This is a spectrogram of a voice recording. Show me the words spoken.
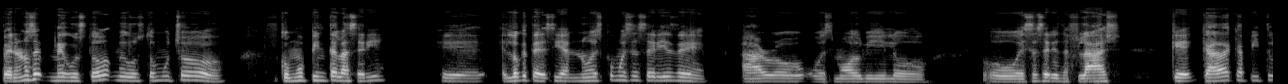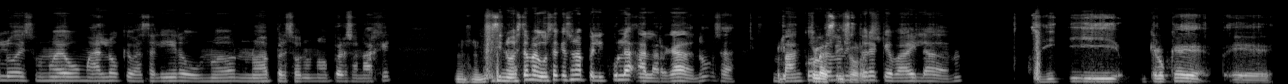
Pero no sé, me gustó, me gustó mucho cómo pinta la serie. Eh, es lo que te decía, no es como esas series de Arrow o Smallville o, o esas series de Flash que cada capítulo es un nuevo malo que va a salir o un nuevo, una nueva persona, un nuevo personaje. Uh -huh. Sino esta me gusta que es una película alargada, ¿no? O sea, van contando una historia que va hilada, ¿no? Sí, y creo que eh,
